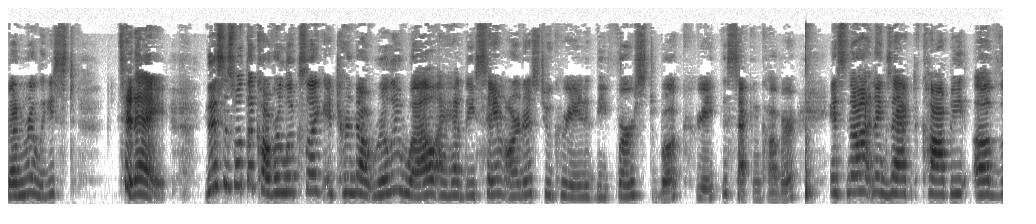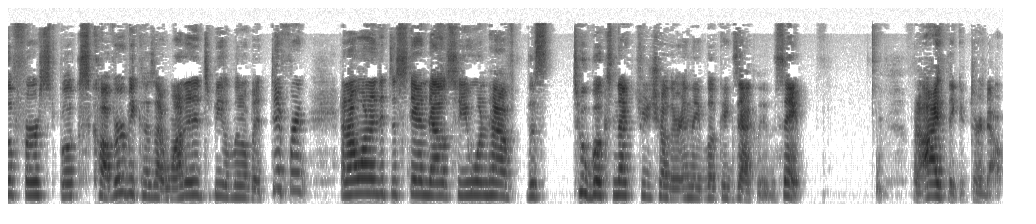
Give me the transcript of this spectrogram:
been released today. This is what the cover looks like. It turned out really well. I had the same artist who created the first book create the second cover. It's not an exact copy of the first book's cover because I wanted it to be a little bit different and I wanted it to stand out so you wouldn't have the two books next to each other and they look exactly the same but I think it turned out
